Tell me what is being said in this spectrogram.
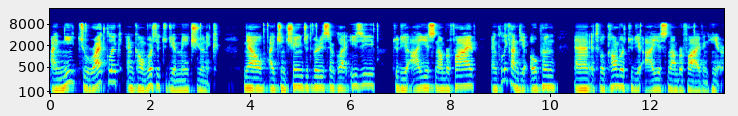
I need to right click and convert it to the make unique. Now I can change it very simple and easy to the IES number 5 and click on the open and it will convert to the IES number 5 in here.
